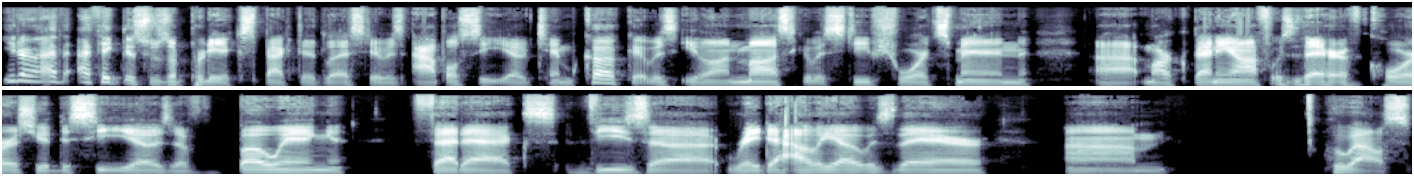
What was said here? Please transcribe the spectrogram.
you know, I, I, think this was a pretty expected list. It was Apple CEO Tim Cook, it was Elon Musk, it was Steve Schwarzman, uh, Marc Benioff was there, of course. You had the CEOs of Boeing, FedEx, Visa, Ray Dalio was there. Um, who else?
